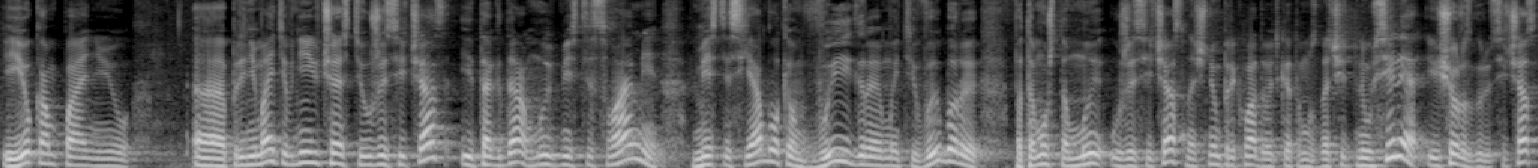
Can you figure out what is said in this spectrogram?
ее кампанию, э, принимайте в ней участие уже сейчас, и тогда мы вместе с вами, вместе с Яблоком выиграем эти выборы, потому что мы уже сейчас начнем прикладывать к этому значительные усилия. И еще раз говорю, сейчас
